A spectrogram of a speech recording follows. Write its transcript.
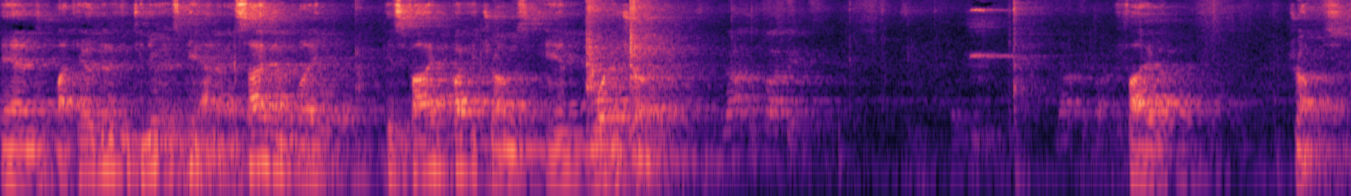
And Matteo's going to continue his piano, and Sai's going to play his five bucket drums and water buckets. Not the buckets. Five drums.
